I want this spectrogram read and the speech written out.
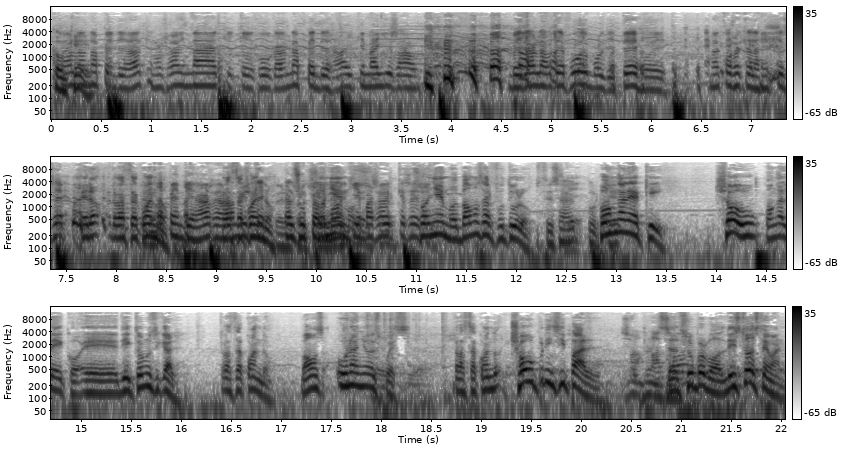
¿Con Hablan qué? una pendejada que no saben nada, que, que jugar una pendejada y que nadie sabe. Vez de hablar de fútbol, de tejo, de una cosa que la gente sepa. Pero, ¿hasta cuándo? Una pendejada, ¿sabe ¿Hasta cuándo? El Super Bowl, Soñemos. ¿quién va a saber qué es eso? Soñemos, vamos al futuro. ¿Usted sabe por qué? Póngale aquí. Show, póngale eco. Eh, director musical. ¿Hasta cuándo? Vamos un año después. ¿Hasta cuándo? Show principal del Super Bowl. ¿Listo, Esteban?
